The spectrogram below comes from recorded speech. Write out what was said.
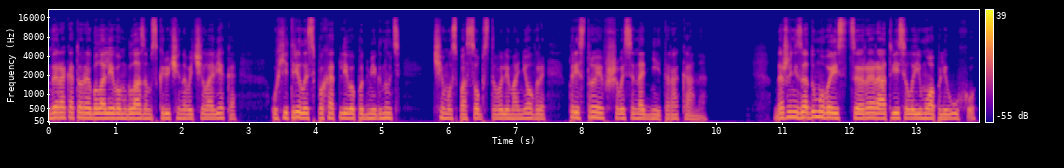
Дыра, которая была левым глазом скрюченного человека, ухитрилась похотливо подмигнуть, чему способствовали маневры пристроившегося над ней таракана. Даже не задумываясь, Церера отвесила ему оплеуху,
